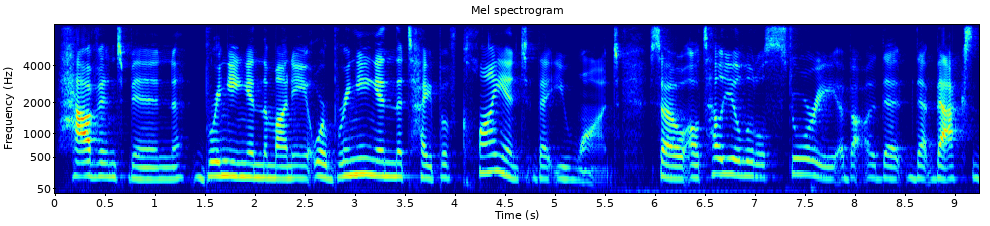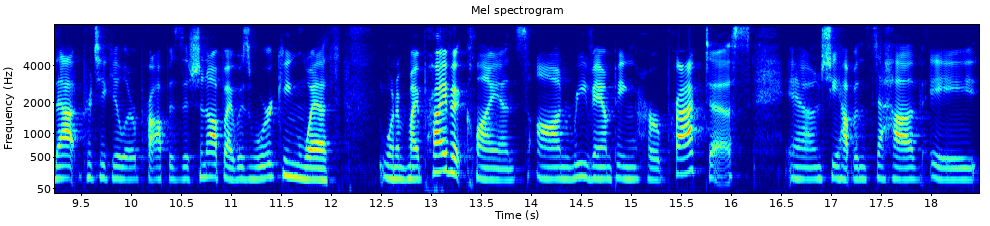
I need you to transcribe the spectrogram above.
haven't been bringing in the money or bringing in the type of client that you want. So I'll tell you a little story about that that backs that particular proposition up. I was working with one of my private clients on revamping her practice and she happens to have a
